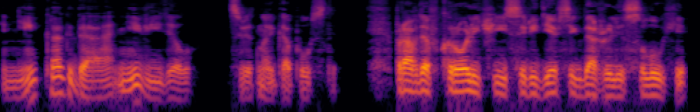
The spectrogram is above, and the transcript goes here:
никогда не видел цветной капусты. Правда, в кроличьей среде всегда жили слухи,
